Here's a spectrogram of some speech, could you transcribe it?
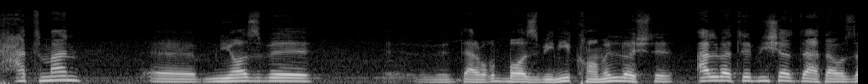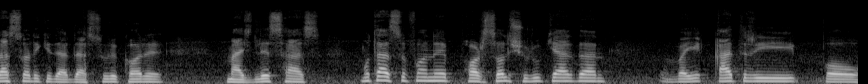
حتما نیاز به در واقع بازبینی کامل داشته. البته بیش از ده دوازده سالی که در دستور کار مجلس هست متاسفانه پارسال شروع کردن و یک قدری با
